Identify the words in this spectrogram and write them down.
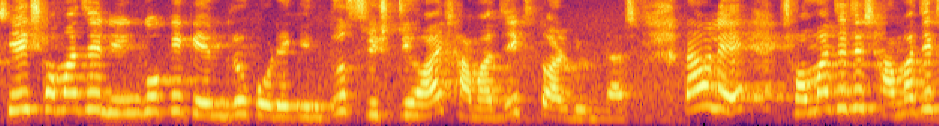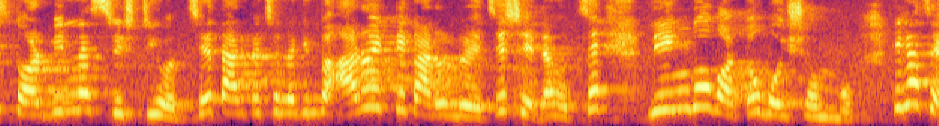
সেই সমাজে লিঙ্গকে কেন্দ্র করে কিন্তু সৃষ্টি হয় সামাজিক স্তর বিন্যাস। তাহলে সমাজে যে সামাজিক স্তর বিন্যাস সৃষ্টি হচ্ছে, তার পেছনে কিন্তু আরও একটি কারণ রয়েছে, সেটা হচ্ছে লিঙ্গগত বৈষম্য। ঠিক আছে?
